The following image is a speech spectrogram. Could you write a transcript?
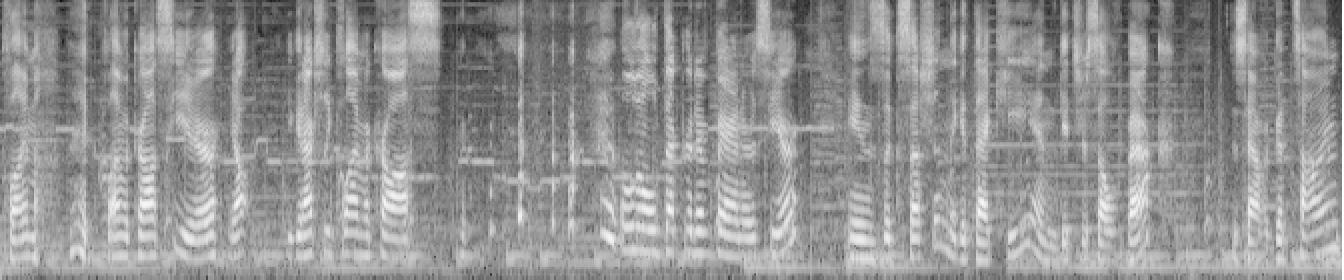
Climb, climb across here. Yep, you can actually climb across. little decorative banners here. In succession, to get that key and get yourself back. Just have a good time.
